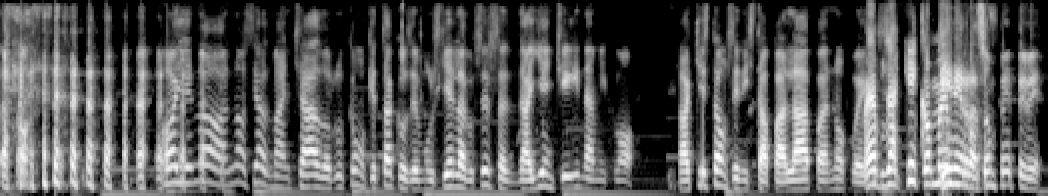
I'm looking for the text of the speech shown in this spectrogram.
Oye, no, no seas manchado, Ruth. ¿Cómo que tacos de murciélago? Eso es de allí en China, mijo. Aquí estamos en Iztapalapa, no juegues. Eh, pues aquí comemos. Tiene razón, Pepe.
